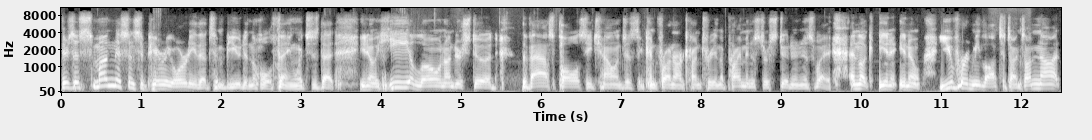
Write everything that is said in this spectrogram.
there's a smugness and superiority that's imbued in the whole thing, which is that, you know, he alone understood the vast policy challenges that confront our country, and the prime minister stood in his way. And look, you know, you know you've heard me lots of times. I'm not,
